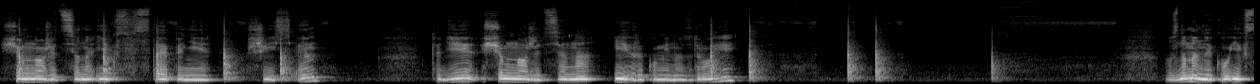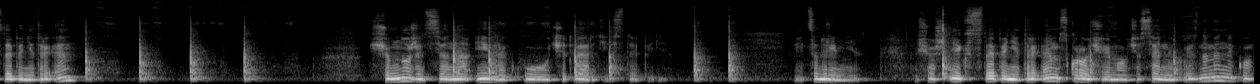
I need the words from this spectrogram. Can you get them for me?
що множиться на х в степені 6m. Тоді, що множиться на y у мінус 2. В знаменнику х в степені 3m що множиться на y у четвертій степені. І це дорівнює. Ну що ж, х в степені 3m скорочуємо в чисельнику і знаменнику,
